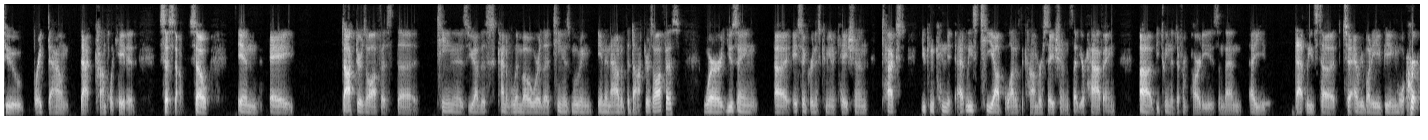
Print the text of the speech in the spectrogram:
to break down that complicated system. So, in a doctor's office, the teen is you have this kind of limbo where the teen is moving in and out of the doctor's office, where using uh, asynchronous communication, text, you can con- at least tee up a lot of the conversations that you're having uh, between the different parties, and then uh, that leads to to everybody being more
